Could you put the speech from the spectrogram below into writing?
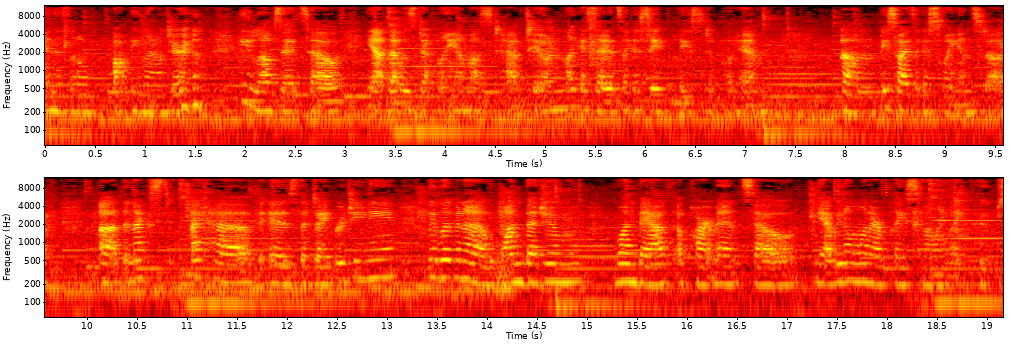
in his little Boppy lounger. he loves it. So yeah, that was definitely a must have too. And like I said, it's like a safe place to put him. Um, besides like a swing and stuff. Uh, the next I have is the Diaper Genie. We live in a one bedroom, one bath apartment. So yeah, we don't want our place smelling like poops.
